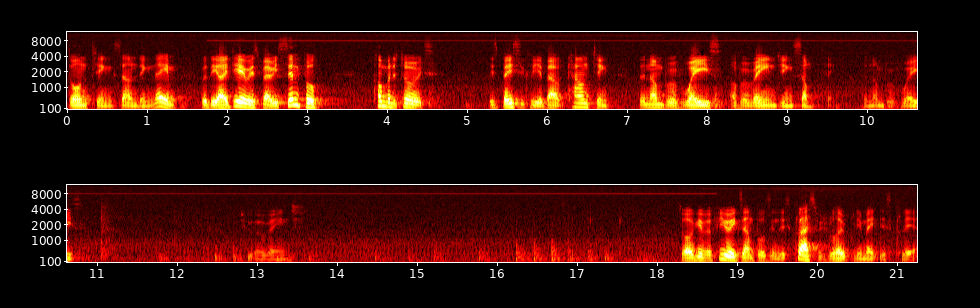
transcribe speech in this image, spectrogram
daunting sounding name, but the idea is very simple. Combinatorics is basically about counting the number of ways of arranging something, the number of ways to arrange something. So I'll give a few examples in this class which will hopefully make this clear.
